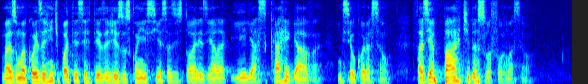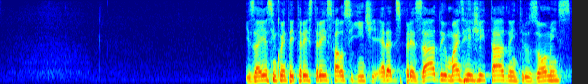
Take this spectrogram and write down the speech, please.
Mas uma coisa a gente pode ter certeza: Jesus conhecia essas histórias e, ela, e ele as carregava em seu coração, fazia parte da sua formação. Isaías 53, 3 fala o seguinte: Era desprezado e o mais rejeitado entre os homens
